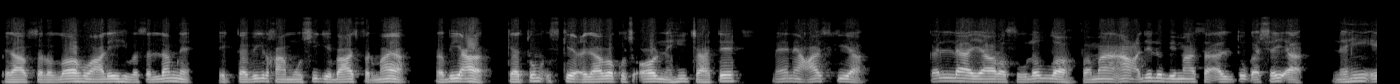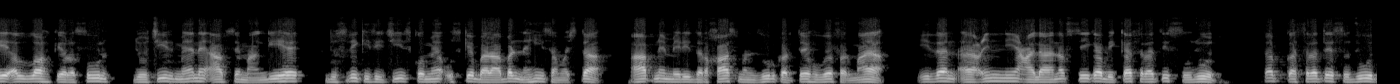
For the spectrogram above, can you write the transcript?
پھر آپ صلی اللہ علیہ وسلم نے ایک طویل خاموشی کے بعد فرمایا، ربیعہ، کیا تم اس کے علاوہ کچھ اور نہیں چاہتے؟ میں نے عرض کیا، کلا یا رسول اللہ، فما اعدل بما سألتک شیئا۔ نہیں، اے اللہ کے رسول، جو چیز میں نے آپ سے مانگی ہے، دوسری کسی چیز کو میں اس کے برابر نہیں سمجھتا۔ آپ نے میری درخواست منظور کرتے ہوئے فرمایا اذن اعنی علی نفسی کا بکثرت السجود۔ تب کثرت سجود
